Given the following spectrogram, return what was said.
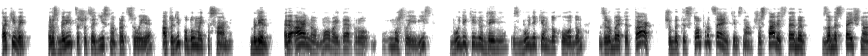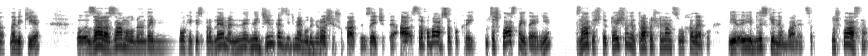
Так і ви розберіться, що це дійсно працює, а тоді подумайте самі: блін, реально мова йде про можливість будь-якій людині з будь-яким доходом зробити так, щоб ти 100% знав, що старість в тебе забезпечена на віки. Зараз замолоду, не дай Бог, якісь проблеми. Не, не жінка з дітьми будуть гроші шукати, зичити, а страхувався покрий. Ну це ж класна ідея, ні? Знати, що ти точно не втрапиш фінансову халепу і, і близькі не вбаляться. Ну ж класно.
